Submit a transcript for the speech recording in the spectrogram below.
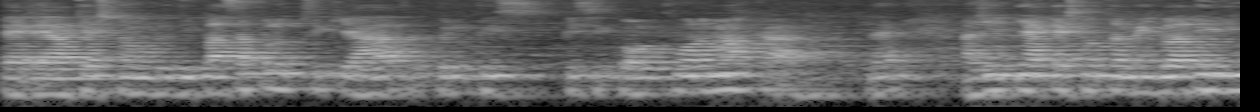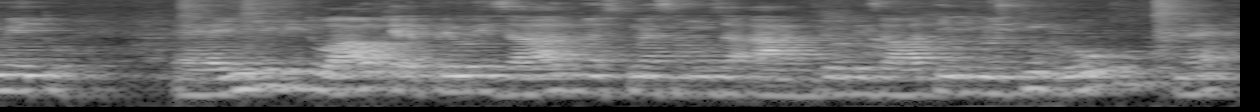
é, é a questão de passar pelo psiquiatra, pelo psicólogo com hora marcada. Né? A gente tem a questão também do atendimento é, individual, que era priorizado, nós começamos a, a priorizar o atendimento em grupo, né?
